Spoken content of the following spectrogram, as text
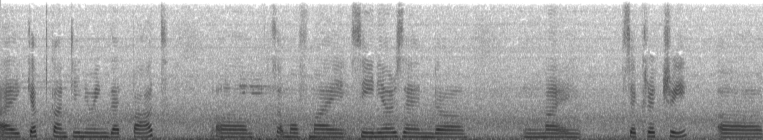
I kept continuing that path. Um, some of my seniors and uh, my secretary uh,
